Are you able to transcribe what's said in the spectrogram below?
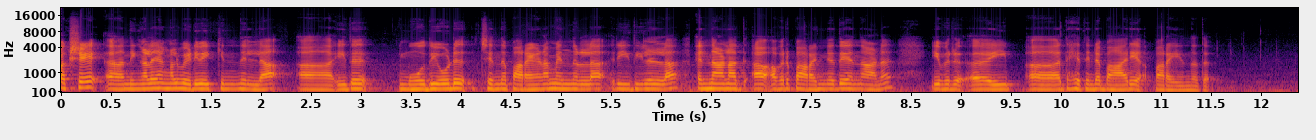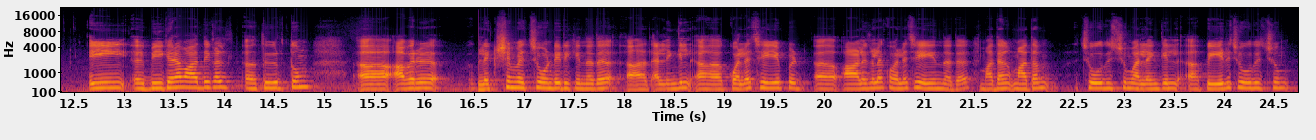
പക്ഷേ നിങ്ങളെ ഞങ്ങൾ വെടിവെക്കുന്നില്ല. ഇത് മോദിയോട് ചെന്ന് പറയണം എന്നുള്ള രീതിയിലുള്ള എന്നാണ് അവർ പറഞ്ഞത് എന്നാണ് ഇവർ ഈ അദ്ദേഹത്തിന്റെ ഭാര്യ പറയുന്നത്. ഈ ഭീകരവാദികൾ തീർത്തും അവർ ലക്ഷ്യം വെച്ചുകൊണ്ടിരിക്കുന്നത് അല്ലെങ്കിൽ കൊല ചെയ്യപ്പെ ആളുകളെ കൊല ചെയ്യുന്നത് മത മതം ചോദിച്ചും അല്ലെങ്കിൽ പേര് ചോദിച്ചും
